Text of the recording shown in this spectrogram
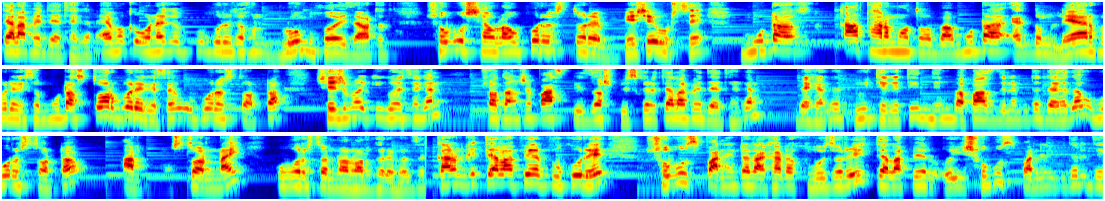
তেলাপিয়া দিয়ে থাকেন। এবং অনেকে পুকুরে যখন ব্লুম হয়ে যায়, অর্থাৎ সবুজ শ্যাওলা উপরের স্তরে ভেসে উঠছে, মোটা কাঁথার মতো বা মোটা একদম লেয়ার পড়ে গেছে, মোটা স্তর পড়ে গেছে উপরের স্তরটা সেই সময় কি করে থাকেন? শতাংশে পাঁচ পিস দশ পিস করে তেলাপিয়া দিয়ে থাকেন। দেখেন যে দুই থেকে তিন দিন বা পাঁচ দিনের ভিতরে দেখা যায় উপরের স্তরটা আর স্তর নাই, উপরের স্তর নর্মাল করে ফেলছে কারণ কি তেলাপিয়ার পুকুরে সবুজ পানিটা রাখাটা খুবই জরুরি। তেলাপিয়ার ওই সবুজ পানির ভিতরে যে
